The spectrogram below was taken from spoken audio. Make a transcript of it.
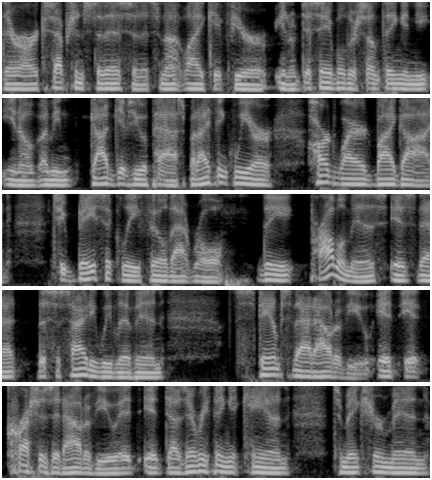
there are exceptions to this, and it's not like if you're, you know, disabled or something, and you, you know, I mean, God gives you a pass. But I think we are hardwired by God to basically fill that role. The problem is, is that the society we live in stamps that out of you. It it crushes it out of you. It it does everything it can to make sure men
